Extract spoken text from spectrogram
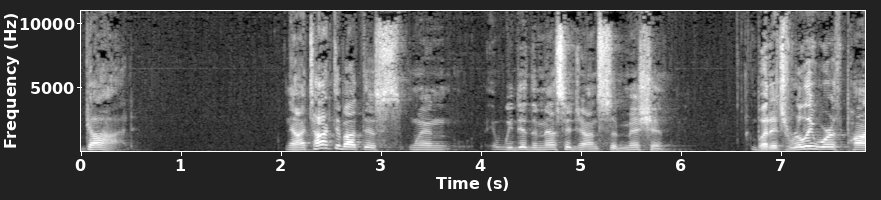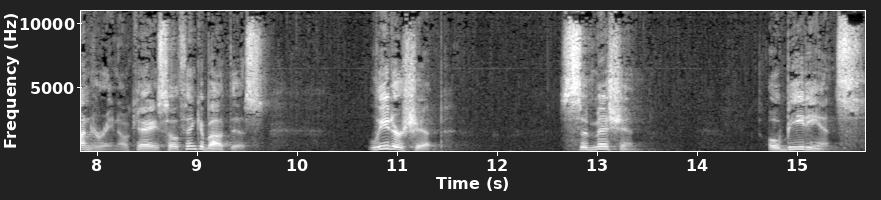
God. Now, I talked about this when we did the message on submission, but it's really worth pondering, okay? So think about this leadership, submission, obedience.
